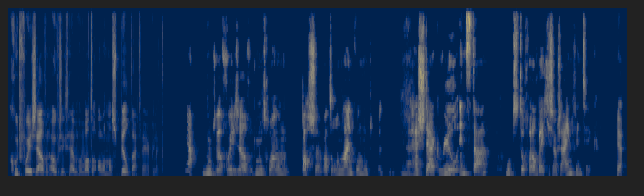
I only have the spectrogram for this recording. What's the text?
goed voor jezelf een overzicht hebben van wat er allemaal speelt daadwerkelijk. Ja, het moet wel voor jezelf. Het moet gewoon passen. Wat er online komt, moet. eh, Hashtag real Insta. Moet toch wel een beetje zo zijn, vind ik. Ja.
